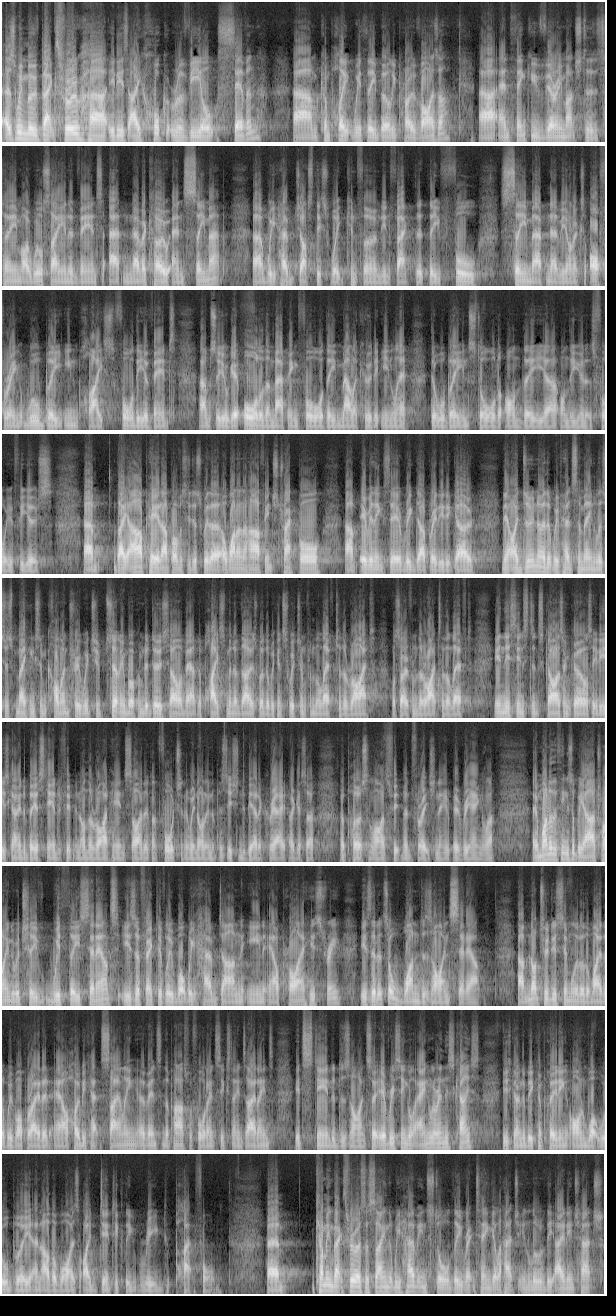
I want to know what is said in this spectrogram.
As we move back through, uh, it is a Hook Reveal 7, um, complete with the Berley Pro visor. Uh, and thank you very much to the team, I will say in advance, at Navico and CMAP. Uh, we have just this week confirmed, in fact, that the full CMAP Navionics offering will be in place for the event. Um, so you'll get all of the mapping for the Mallacoota inlet that will be installed on the, uh, on the units for you for use. Um, they are paired up obviously just with a, a one and a half inch trackball. Um, everything's there rigged up, ready to go. Now, I do know that we've had some anglers just making some commentary, which you're certainly welcome to do so, about the placement of those, whether we can switch them from the left to the right, or sorry, from the right to the left. In this instance, guys and girls, it is going to be a standard fitment on the right-hand side. And unfortunately, we're not in a position to be able to create, I guess, a, a personalised fitment for each and every angler. And one of the things that we are trying to achieve with these setouts is effectively what we have done in our prior history, is that it's a one design setout. Um, not too dissimilar to the way that we've operated our Hobie Cat sailing events in the past for 14, 16s, 18s. It's standard design. So every single angler in this case is going to be competing on what will be an otherwise identically rigged platform. Um, coming back through, as I saying, that we have installed the rectangular hatch in lieu of the 8-inch hatch.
